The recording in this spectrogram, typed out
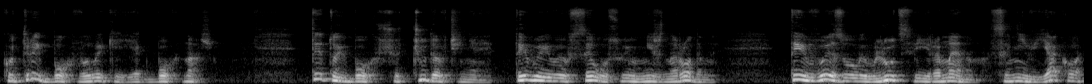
котрий Бог великий, як Бог наш. Ти той Бог, що чуда вчиняє, ти виявив силу свою між народами, ти визволив люд свій раменом, синів Якова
